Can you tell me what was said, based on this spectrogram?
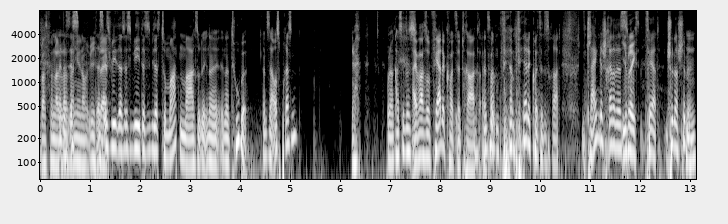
was von der ja, Lasagne ist, noch übrig das bleibt. Ist wie, das, ist wie, das ist wie das Tomatenmark, so in einer, in einer Tube. Kannst du auspressen? Ja. Und dann kannst du das. Einfach so Pferdekonzentrat. Einfach ein Pferdekonzentrat. Ein klein geschreddertes Übrigens, Pferd. Ein schöner Schimmel.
